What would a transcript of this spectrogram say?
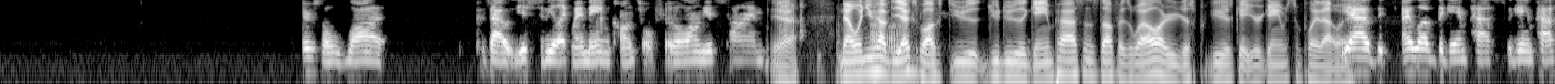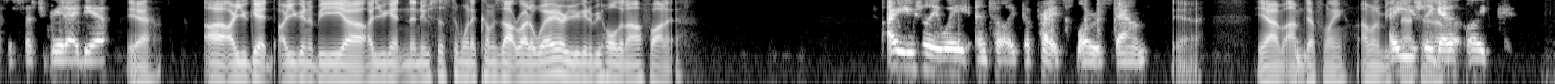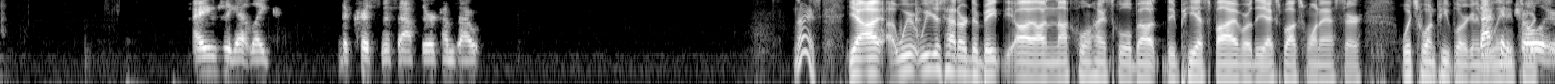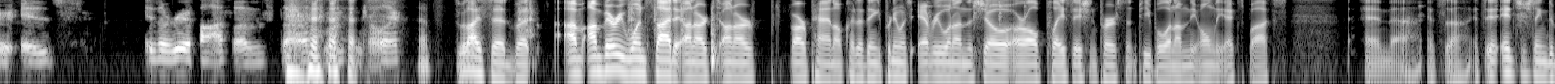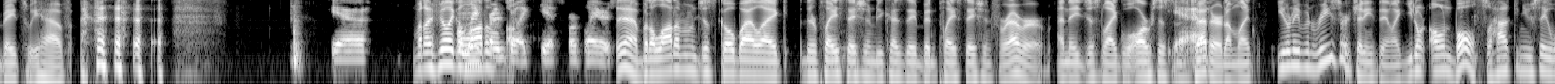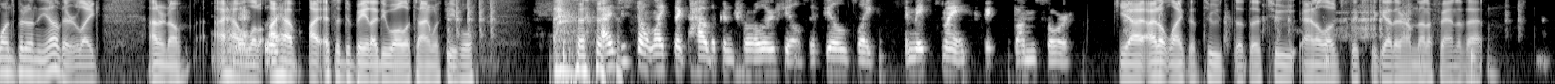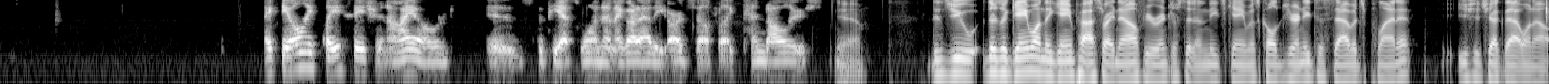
there's a lot because that used to be like my main console for the longest time. Yeah. Now, when you have the Um, Xbox, do you do you do the Game Pass and stuff as well, or you just you just get your games and play that way? Yeah, the, I love the Game Pass. The Game Pass is such a great idea. Yeah. Uh, are you get are you gonna be uh, are you getting the new system when it comes out right away, or are you gonna be holding off on it? I usually wait until like the price lowers down. Yeah. Yeah, I'm, I'm definitely I'm gonna be. I usually it get it like I usually get like the Christmas after it comes out. Nice. Yeah, I, we we just had our debate uh, on Not Cool in High School about the PS5 or the Xbox One S or which one people are gonna be leaning towards. controller is is a rip off of the one controller. That's what I said, but I'm I'm very one sided on our on our our panel because I think pretty much everyone on the show are all PlayStation person people, and I'm the only Xbox. And uh, it's uh it's interesting debates we have. Yeah, but I feel like all a my lot friends of are like PS4 players. yeah, but a lot of them just go by like their PlayStation because they've been PlayStation forever, and they just like, well, our system's Yeah. better, and I'm like, you don't even research anything, like you don't own both, so how can you say one's better than the other? Like, I don't know. I have a lot. Of, I have. I, it's a debate I do all the time with people. I just don't like the how the controller feels. It feels like it makes my bum sore. Yeah, I don't like the two the, the two analog sticks together. I'm not a fan of that. Like the only PlayStation I own is the PS1, and I got it at a yard sale for like ten dollars. Yeah. Did you? There's a game on the Game Pass right now. If you're interested in each game, it's called Journey to Savage Planet. You should check that one out.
